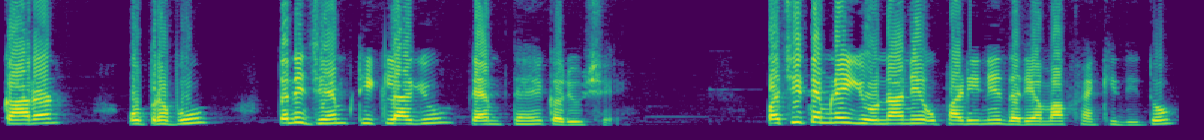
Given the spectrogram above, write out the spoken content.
કારણ, ઓ પ્રભુ, તને જેમ ઠીક લાગ્યું તેમ તે કર્યું છે. પછી તેમણે યોનાને ઉપાડીને દરિયામાં ફેંકી દીધો,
